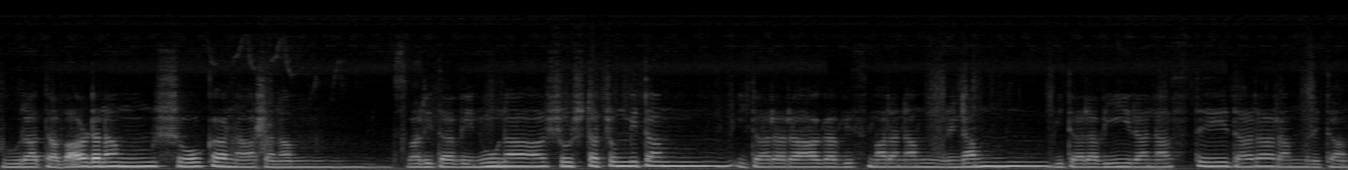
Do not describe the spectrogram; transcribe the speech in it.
Surata Vardhanam Raga Vismaranam Rinam Vitara Vira Naste Dararamritam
